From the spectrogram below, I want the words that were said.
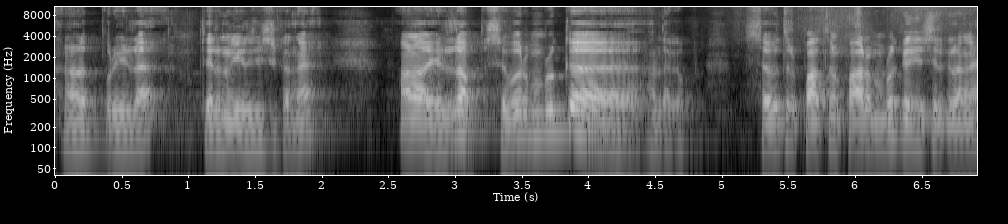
அதனால் புரியல. தெலுங்கு எழுதி வச்சுருக்காங்க. ஆனால் எல்லாம் சிவர் முழுக்க அந்த செவத்தில் பார்த்தோன்னா பாறை முழுக்க எழுதி வச்சுருக்குறாங்க.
